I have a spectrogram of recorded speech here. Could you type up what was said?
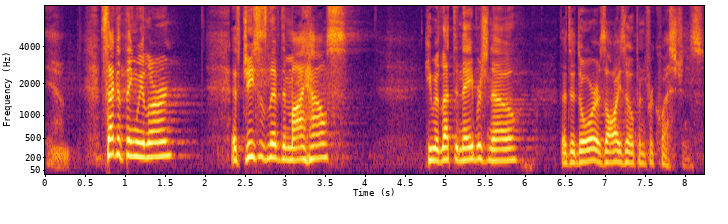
Yeah. Second thing we learn if Jesus lived in my house, he would let the neighbors know that the door is always open for questions.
